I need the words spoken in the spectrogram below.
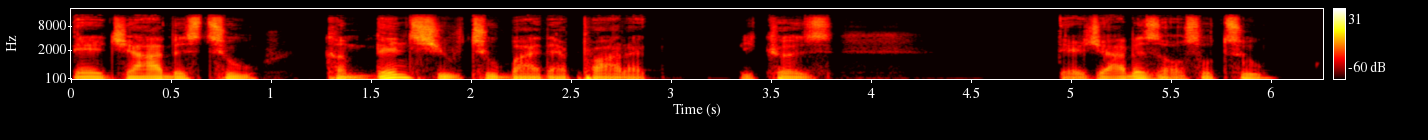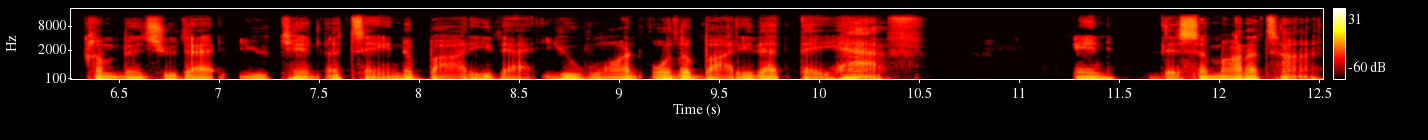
Their job is to convince you to buy that product because their job is also to convince you that you can attain the body that you want or the body that they have in this amount of time.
